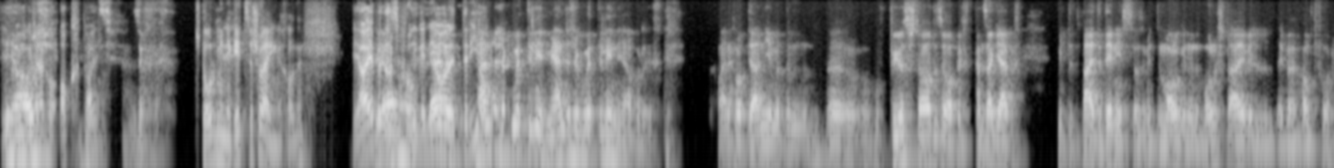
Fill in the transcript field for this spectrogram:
Die, die Ja, Frage ist auch aktuell. Also, ich- Sturmine gibt es ja schon eigentlich, oder? Ja, eben ja, das kongeniale eben, Wir Trio. haben ja schon gute Linie, wir haben ja schon gute Linie, aber ich, ich meine, ich wollte ja auch niemandem äh, auf die Füße stehen oder so, aber ich, dann sage ich einfach mit den beiden Dennis, also mit dem Malgin und dem Hollenstein, weil eben halt vor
